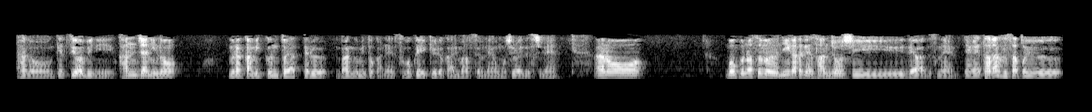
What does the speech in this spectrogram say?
あの、月曜日に関ジャニの村上くんとやってる番組とかね、すごく影響力ありますよね。面白いですしね。あの僕の住む新潟県三条市ではですね、えー、ただふさという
